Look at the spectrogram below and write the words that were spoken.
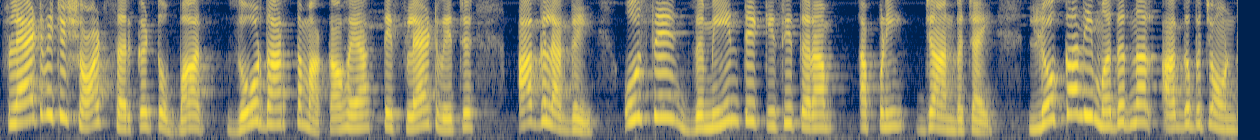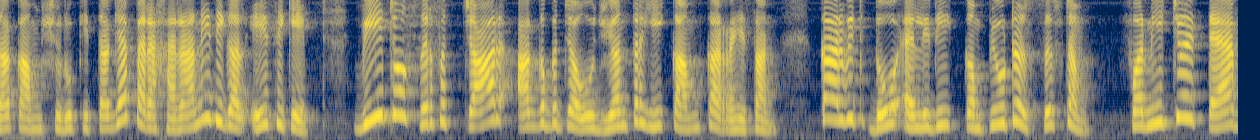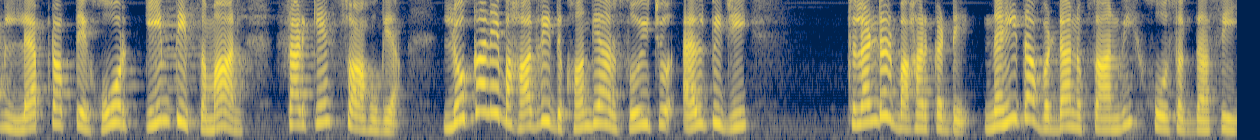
ਫਲੈਟ ਵਿੱਚ ਸ਼ਾਰਟ ਸਰਕਟ ਤੋਂ ਬਾਅਦ ਜ਼ੋਰਦਾਰ ਧਮਾਕਾ ਹੋਇਆ ਤੇ ਫਲੈਟ ਵਿੱਚ ਅੱਗ ਲੱਗ ਗਈ। ਉਸ ਤੇ ਜ਼ਮੀਨ ਤੇ ਕਿਸੇ ਤਰ੍ਹਾਂ ਆਪਣੀ ਜਾਨ ਬਚਾਈ। ਲੋਕਾਂ ਦੀ ਮਦਦ ਨਾਲ ਅੱਗ ਬੁਝਾਉਣ ਦਾ ਕੰਮ ਸ਼ੁਰੂ ਕੀਤਾ ਗਿਆ, ਪਰ ਹੈਰਾਨੀ ਦੀ ਗੱਲ ਇਹ ਸੀ ਕਿ 20 ਚੋਂ ਸਿਰਫ 4 ਅੱਗ ਬੁਝਾਊ ਯੰਤਰ ਹੀ ਕੰਮ ਕਰ ਰਹੇ ਸਨ। ਘਰ ਵਿੱਚ ਦੋ LED computer system, furniture tab, laptop ਤੇ ਹੋਰ ਕੀਮਤੀ ਸਮਾਨ ਸੜ ਕੇ ਸੁਆਹ ਹੋ ਗਿਆ। ਲੋਕਾਂ ਨੇ ਬਹਾਦਰੀ ਦਿਖਾਉਂਦਿਆਂ ਰਸੋਈ ਚੋਂ LPG ਸਿਲੰਡਰ ਬਾਹਰ ਕੱਢੇ। ਨਹੀਂ ਤਾਂ ਵੱਡਾ ਨੁਕਸਾਨ ਵੀ ਹੋ ਸਕਦਾ ਸੀ।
